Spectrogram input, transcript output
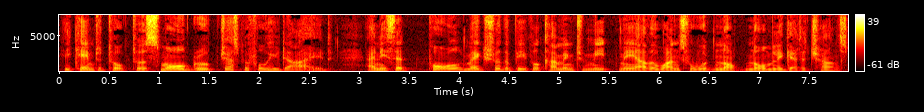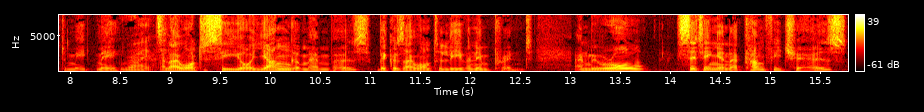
he came to talk to a small group just before he died, and he said, Paul, make sure the people coming to meet me are the ones who would not normally get a chance to meet me. Right. And I want to see your younger members because I want to leave an imprint. And we were all sitting in a comfy chairs,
